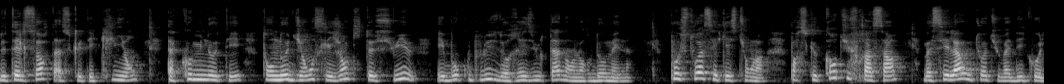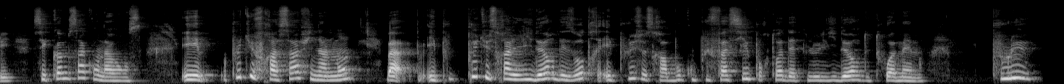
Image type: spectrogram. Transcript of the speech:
de telle sorte à ce que tes clients, ta communauté, ton audience, les gens qui te suivent aient beaucoup plus de résultats dans leur domaine? Pose-toi ces questions-là. Parce que quand tu feras ça, bah c'est là où toi tu vas décoller. C'est comme ça qu'on avance. Et plus tu feras ça finalement, bah, et plus, plus tu seras le leader des autres, et plus ce sera beaucoup plus facile pour toi d'être le leader de toi-même. Plus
